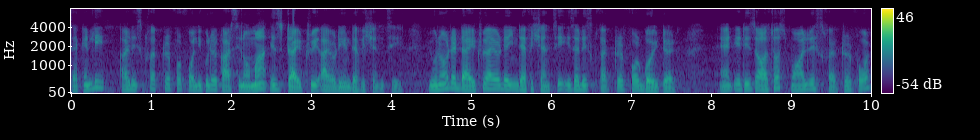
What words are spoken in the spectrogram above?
Secondly, a risk factor for follicular carcinoma is dietary iodine deficiency. You know that dietary iodine deficiency is a risk factor for goiter and it is also a small risk factor for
